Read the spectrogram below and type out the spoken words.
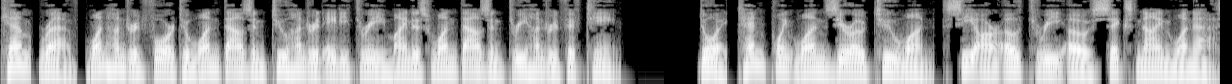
Chem. Rev. 104 to 1283-1315 doi 10.1021 CR030691S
